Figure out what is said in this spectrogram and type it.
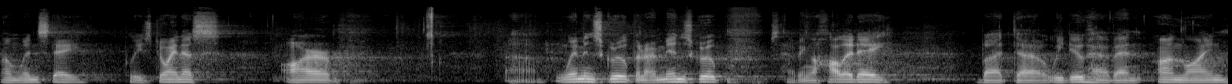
on Wednesday, please join us. Our uh, women's group and our men's group is having a holiday, but uh, we do have an online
